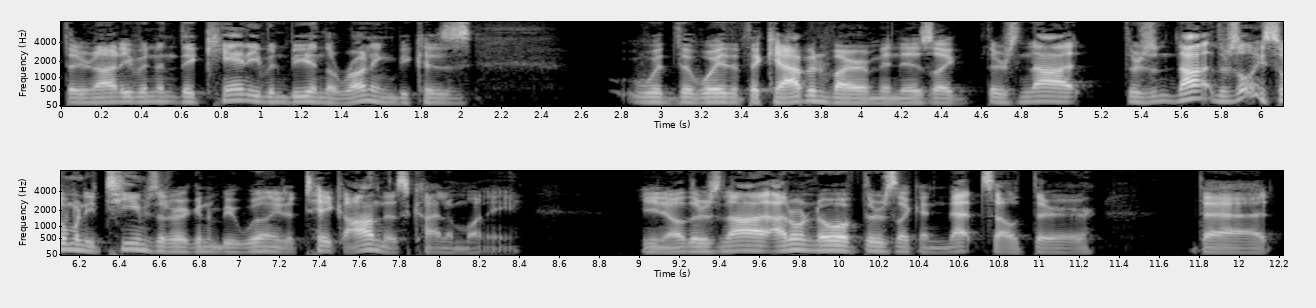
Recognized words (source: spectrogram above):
they're not even in, they can't even be in the running because with the way that the cap environment is, like there's not there's not there's only so many teams that are going to be willing to take on this kind of money. You know, there's not I don't know if there's like a Nets out there that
